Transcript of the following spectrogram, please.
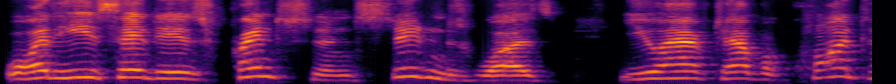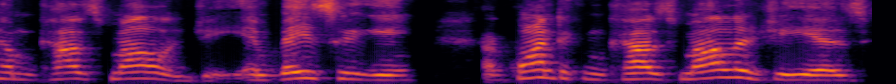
What he said to his Princeton students was, you have to have a quantum cosmology. And basically, a quantum cosmology is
